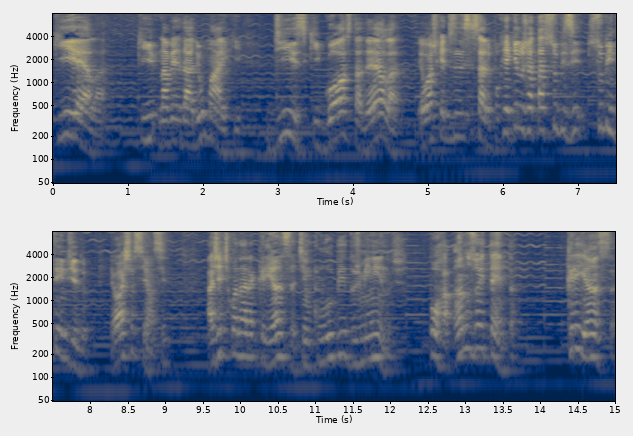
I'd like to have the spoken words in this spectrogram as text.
que ela, que na verdade o Mike diz que gosta dela, eu acho que é desnecessário, porque aquilo já tá subsi- subentendido. Eu acho assim, ó, se a gente quando era criança tinha um clube dos meninos. Porra, anos 80. Criança.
